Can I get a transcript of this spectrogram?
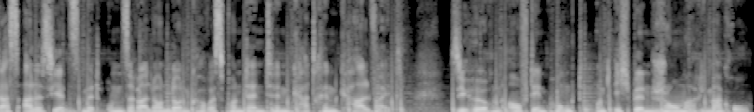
das alles jetzt mit unserer London-Korrespondentin Katrin Karlweit. Sie hören auf den Punkt und ich bin Jean-Marie Magro.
